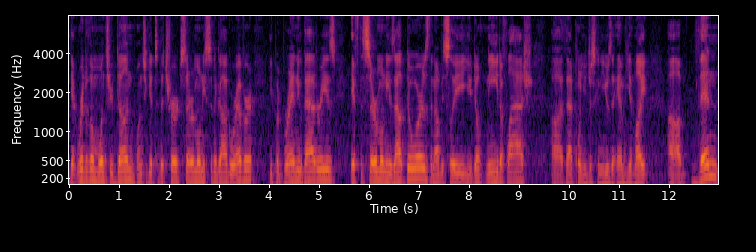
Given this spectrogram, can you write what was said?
get rid of them once you're done. Once you get to the church, ceremony, synagogue, wherever, you put brand new batteries. If the ceremony is outdoors, then obviously you don't need a flash. Uh, at that point, you're just going to use the ambient light. Um, then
